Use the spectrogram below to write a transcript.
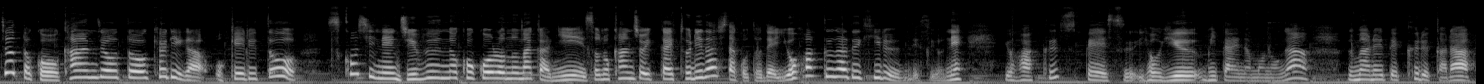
ちょっとこう感情と距離が置けると少しね自分の心の中にその感情を一回取り出したことで余白ができるんですよね。余白スペース余裕みたいなものが生まれてくるから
